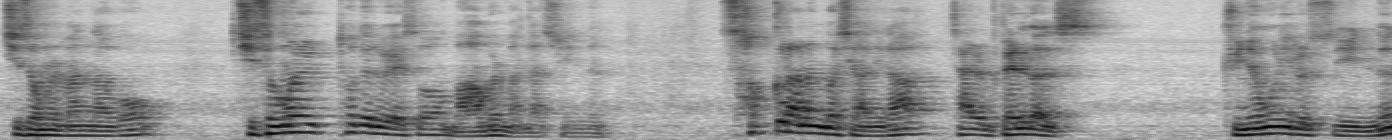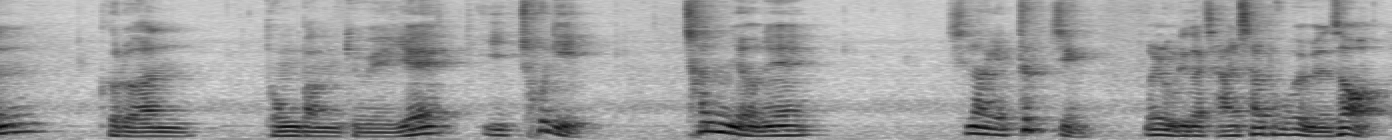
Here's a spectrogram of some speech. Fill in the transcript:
지성을 만나고 지성을 토대로 해서 마음을 만날 수 있는 섞으라는 것이 아니라 잘 밸런스, 균형을 이룰 수 있는 그러한 동방교회의 이 초기 천년의 신앙의 특징을 우리가 잘 살펴보면서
